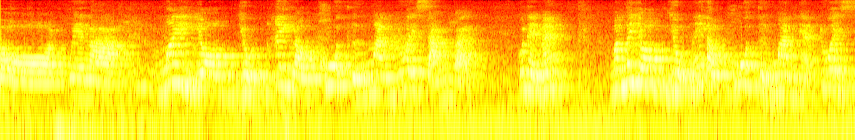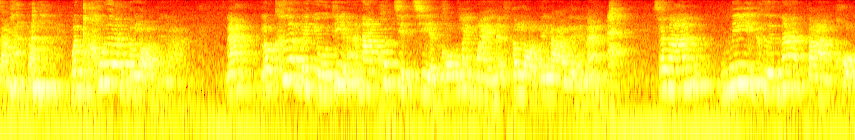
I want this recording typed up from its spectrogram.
ลอดเวลา ไม่ยอมหยุดให้เราพูดถึงมันด้วยซ้ำไป คุณเห็นไหมมันไม่ยอมหยุดให้เราพูดถึงมันเนี่ยด้วยซ้ำไปมันเคลื่อนตลอดเวลา นะเราเคลื่อนไปอยู่ที่อนาคตเฉียดเฉียดๆของใหม่ๆเนี่ยตลอดเวลาเลยนะ ฉะนั้นนี่คือหน้าตาของ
